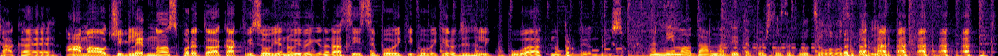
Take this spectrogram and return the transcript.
Така е. Ама очигледно, според тоа какви се овие новиве генерации, се повеќе и повеќе родители купуваат на првиот врисок. Па нема одамна дете кој што заклуцало во супермаркет.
